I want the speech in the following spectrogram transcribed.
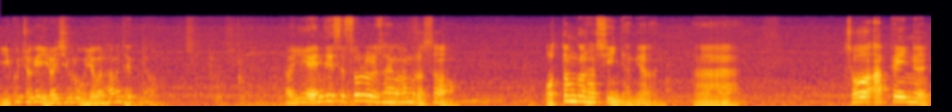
입구 쪽에 이런 식으로 운영을 하면 되고요. 아, 이 NDS 솔로를 사용함으로써 어떤 걸 할 수 있냐면 아, 저 앞에 있는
